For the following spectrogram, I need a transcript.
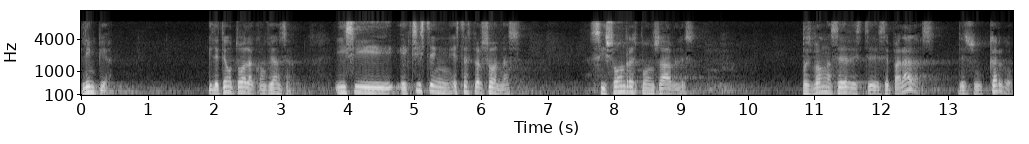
limpia, y le tengo toda la confianza. Y si existen estas personas, si son responsables, pues van a ser este, separadas de su cargo.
